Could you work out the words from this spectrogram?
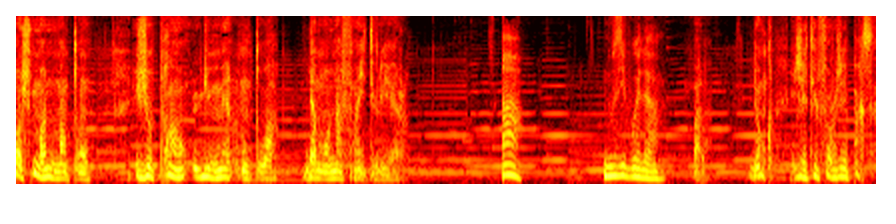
hochement de menton, je prends l'humain en toi, dans mon enfant intérieur. Ah, nous y voilà. Voilà. Donc, j'ai été forgé par ça.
